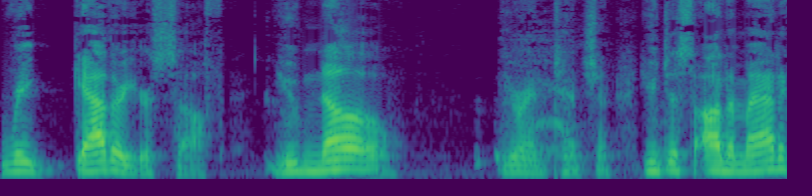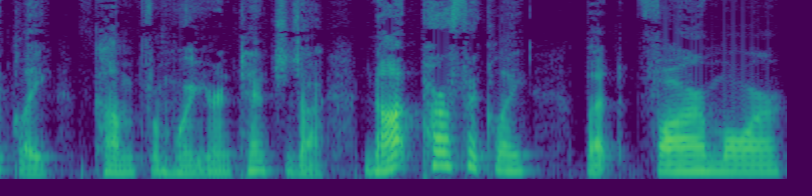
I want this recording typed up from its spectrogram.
regather yourself. You know your intention. You just automatically come from where your intentions are. Not perfectly, but far more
